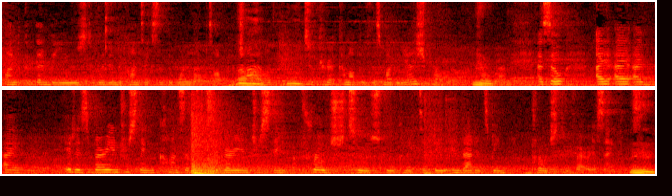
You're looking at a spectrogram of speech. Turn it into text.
fund could then be used within the context of the one laptop per uh-huh. child hmm. to cre- come up with this Magalhães program. Hmm. program. And so I, I, I, I it is a very interesting concept. It's a very interesting approach to school connectivity in that it's being approached through various angles.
